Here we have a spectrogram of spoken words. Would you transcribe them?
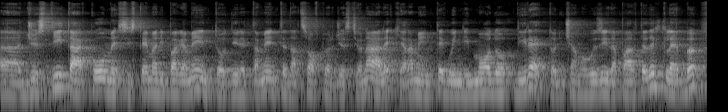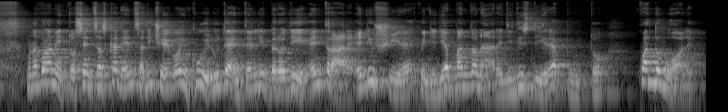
eh, gestita come sistema di pagamento direttamente dal software gestionale, chiaramente, quindi in modo diretto, diciamo così, da parte del club, un abbonamento senza scadenza, dicevo, in cui l'utente è libero di entrare e di uscire, quindi di abbandonare, di disdire appunto quando vuole.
